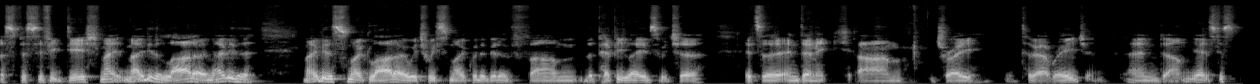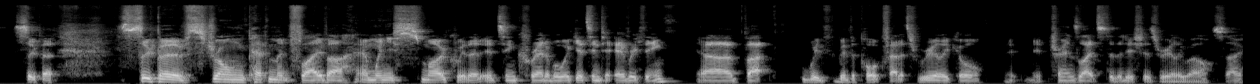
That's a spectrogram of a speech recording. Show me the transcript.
a specific dish. Maybe, maybe the lardo, maybe the maybe the smoked lardo, which we smoke with a bit of um, the peppy leaves, which are it's an endemic um, tree to our region and um, yeah, it's just super super strong peppermint flavor. And when you smoke with it, it's incredible. It gets into everything. Uh, but with with the pork fat, it's really cool. It, it translates to the dishes really well. So.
